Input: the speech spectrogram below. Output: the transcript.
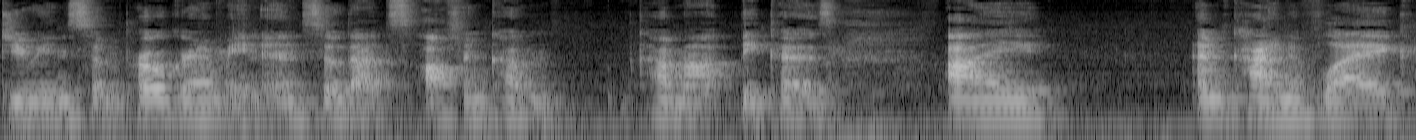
doing some programming, and so that's often come come up because I am kind of like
